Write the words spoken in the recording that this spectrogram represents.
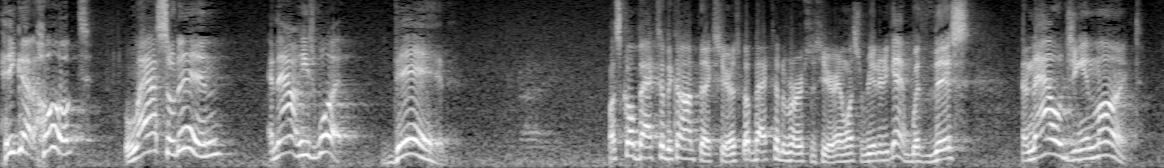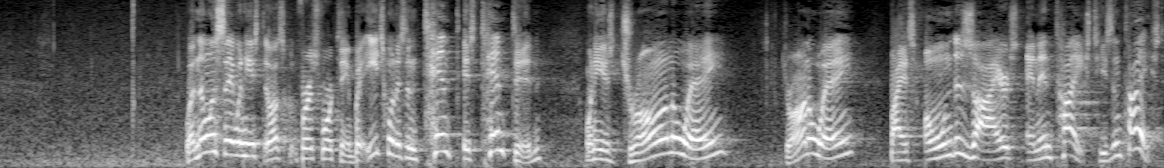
He got hooked, lassoed in, and now he's what? Dead. Let's go back to the context here. Let's go back to the verses here and let's read it again with this analogy in mind. Let no one say when he he's verse 14, but each one is intent is tempted when he is drawn away, drawn away by his own desires and enticed. He's enticed.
